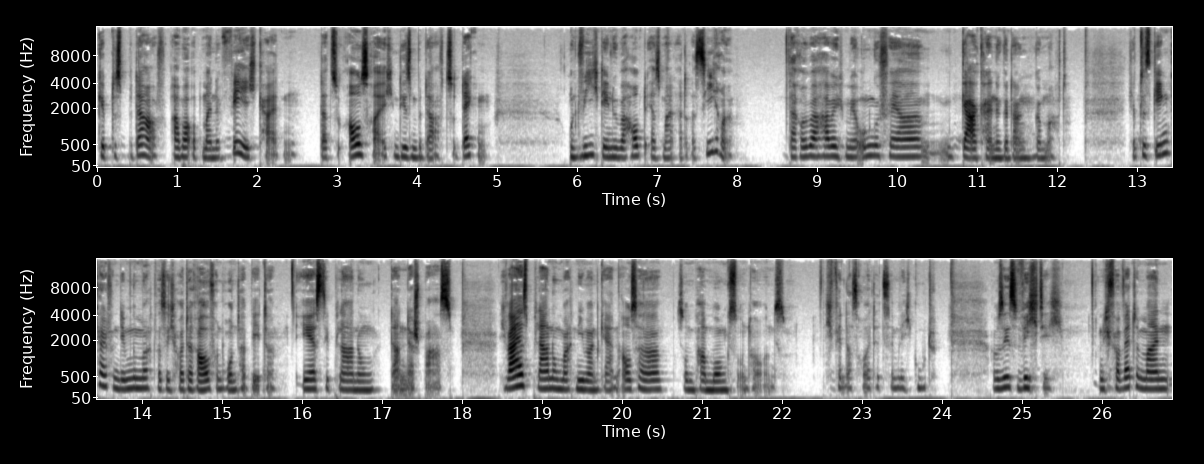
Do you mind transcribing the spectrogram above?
gibt es Bedarf, aber ob meine Fähigkeiten dazu ausreichen, diesen Bedarf zu decken und wie ich den überhaupt erstmal adressiere, darüber habe ich mir ungefähr gar keine Gedanken gemacht. Ich habe das Gegenteil von dem gemacht, was ich heute rauf und runter bete. Erst die Planung, dann der Spaß. Ich weiß, Planung macht niemand gern, außer so ein paar Monks unter uns. Ich finde das heute ziemlich gut. Aber sie ist wichtig. Und ich verwette mein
